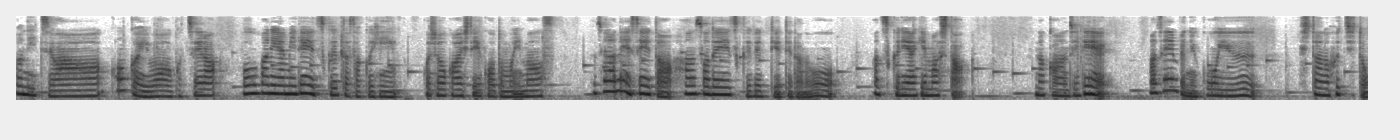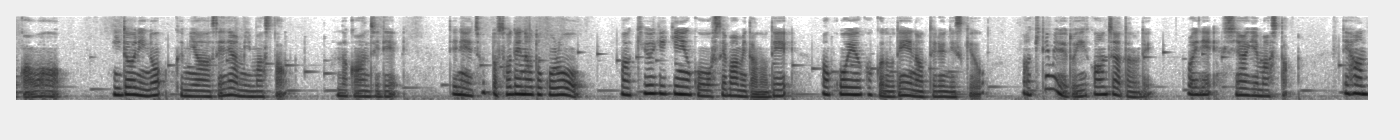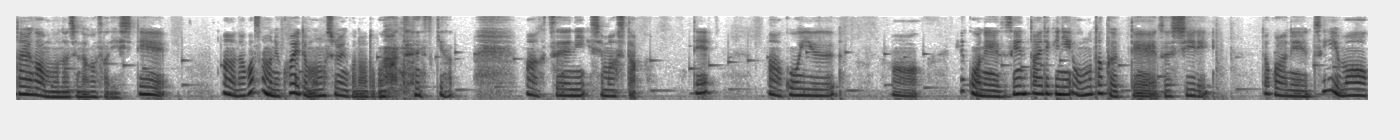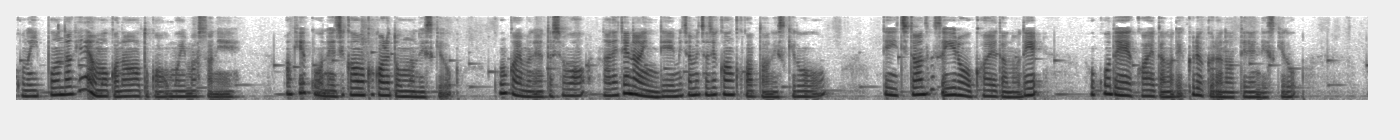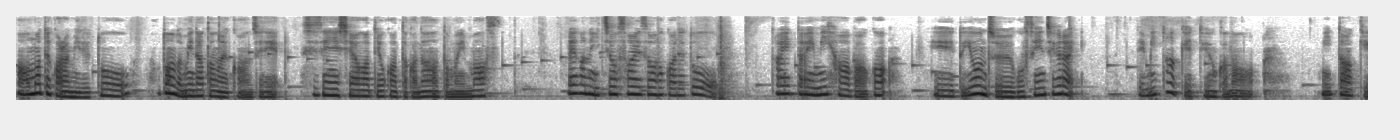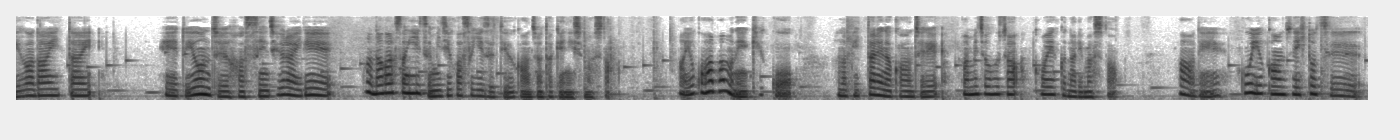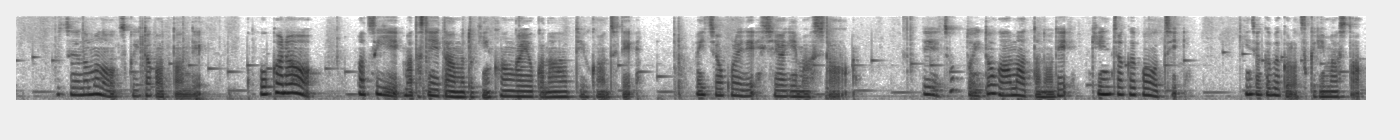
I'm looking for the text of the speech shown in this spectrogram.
こんにちは。今回はこちら、棒針編みで作った作品ご紹介していこうと思います。こちらね、セーター、半袖作るって言ってたのを、まあ、作り上げました。こんな感じで、まあ、全部ね、こういう下の縁とかは緑の組み合わせで編みました。こんな感じで。でね、ちょっと袖のところ、まあ、急激にこう狭めたので、まあ、こういう角度でなってるんですけど、まあ、着てみるといい感じだったので、これで仕上げました。で、反対側も同じ長さでして、まあ、長さもね、変えても面白いんかなとか思ったんですけど、まあ、普通にしました。で、まあ、こういう、まあ、結構ね、全体的に重たくってずっしり。だからね、次はこの1本だけで編もうかなとか思いましたね。まあ、結構ね、時間はかかると思うんですけど、今回もね、私は慣れてないんで、めちゃめちゃ時間かかったんですけど、で、一段ずつ色を変えたので、ここで変えたので、くるくるなってるんですけど、まあ、表から見ると、ほとんど目立たない感じで、自然に仕上がってよかったかなと思います。これがね、一応サイズを測ると、だいたい身幅が、えっ、と、45センチぐらい。で、見丈っていうのかな見丈がだいたい、えっ、と、48センチぐらいで、まあ、長すぎず短すぎずっていう感じの丈にしました。まあ、横幅もね、結構、あの、ぴったりな感じで、まあ、めちゃくちゃ可愛くなりました。まあね、こういう感じで一つ、普通のものを作りたかったんで、ここから、まあ、次、またセーター編む時に考えようかなっていう感じで、まあ、一応これで仕上げました。で、ちょっと糸が余ったので、巾着ポーチ、巾着袋を作りました。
